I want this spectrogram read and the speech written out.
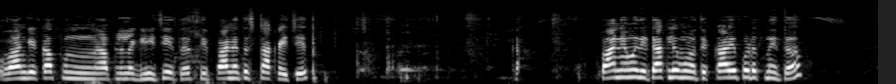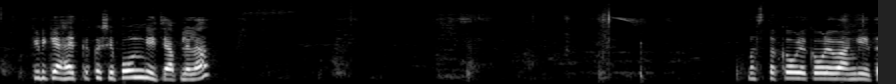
वांगे कापून आपल्याला घ्यायचे तर ते पाण्यातच टाकायचे. पाण्यामध्ये टाकल्यामुळं ते काळे पडत नाही तर किडके आहेत का? कसे पाहून घ्यायचे आपल्याला? मस्त कवळे कवळे वांगे येत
